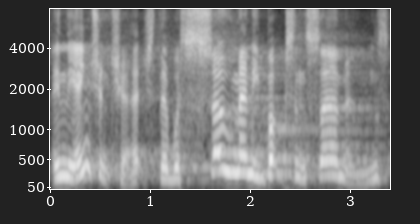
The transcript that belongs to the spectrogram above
In the ancient church, there were so many books and sermons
